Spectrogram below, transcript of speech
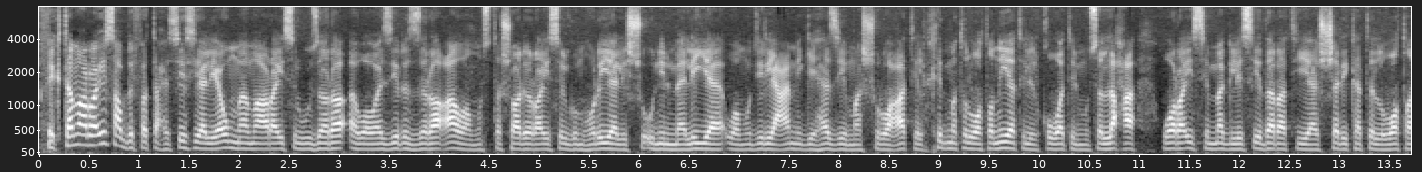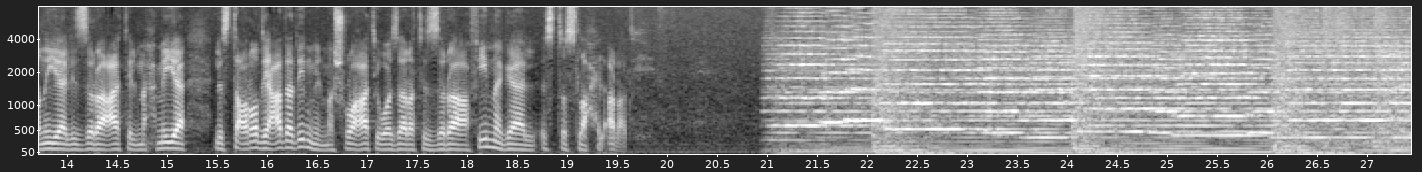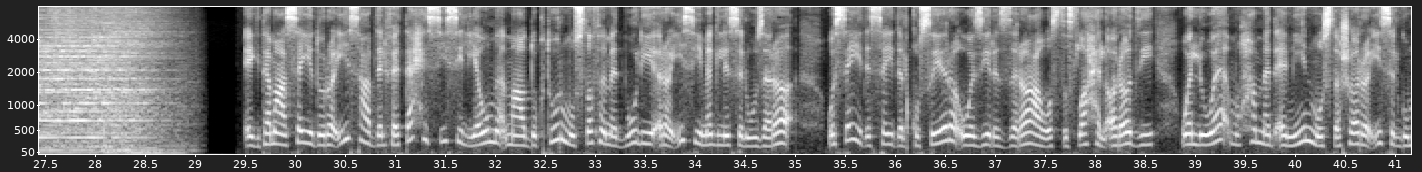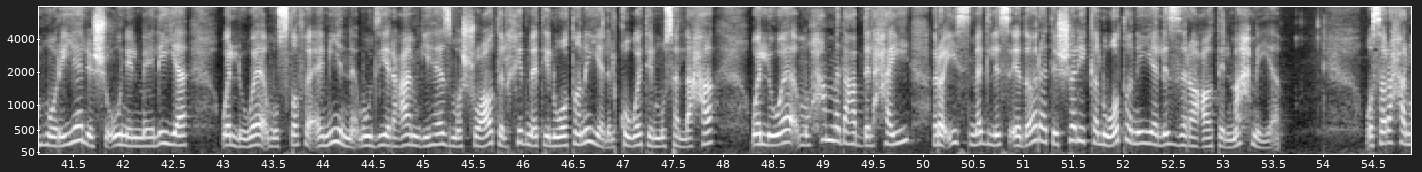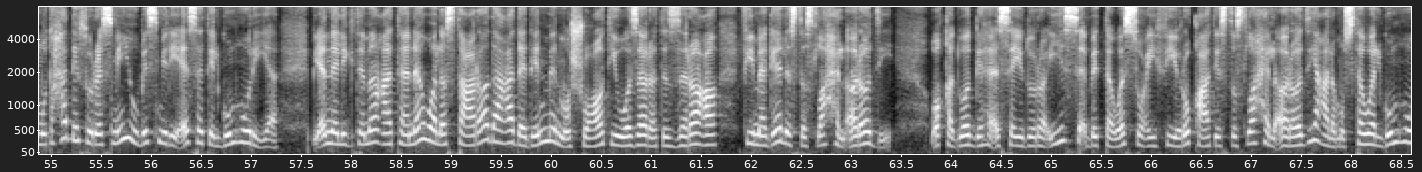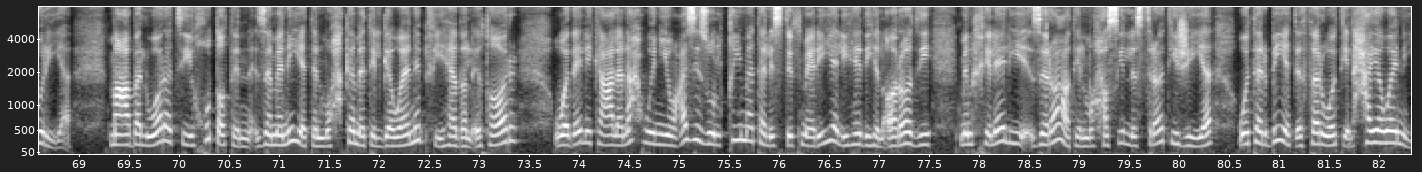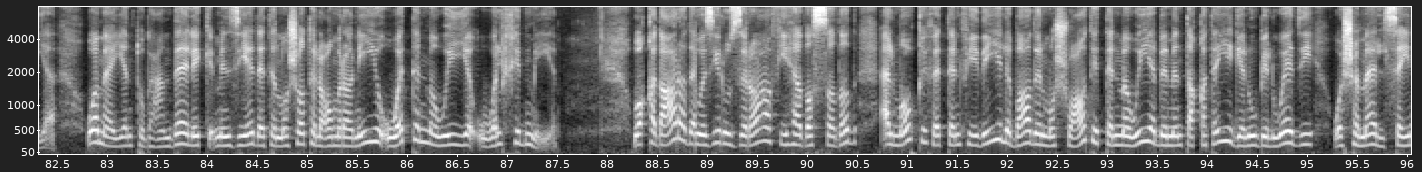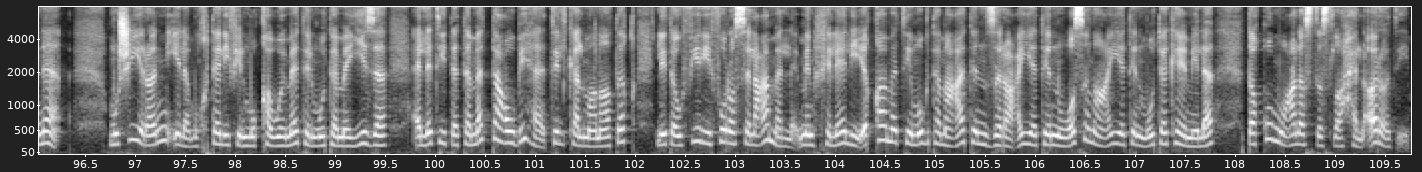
اجتمع الرئيس عبد الفتاح السيسي اليوم مع رئيس الوزراء ووزير الزراعة ومستشار رئيس الجمهورية للشؤون المالية ومدير عام جهاز مشروعات الخدمة الوطنية للقوات المسلحة ورئيس مجلس إدارة الشركة الوطنية للزراعات المحمية لاستعراض عدد من مشروعات وزارة الزراعة في مجال استصلاح الأراضي. اجتمع السيد الرئيس عبد الفتاح السيسي اليوم مع الدكتور مصطفى مدبولي رئيس مجلس الوزراء والسيد السيد القصير وزير الزراعة واستصلاح الأراضي واللواء محمد أمين مستشار رئيس الجمهورية للشؤون المالية واللواء مصطفى أمين مدير عام جهاز مشروعات الخدمة الوطنية للقوات المسلحة واللواء محمد عبد الحي رئيس مجلس إدارة الشركة الوطنية للزراعات المحمية. وصرح المتحدث الرسمي باسم رئاسة الجمهورية بأن الاجتماع تناول استعراض عدد من مشروعات وزارة الزراعة في مجال استصلاح الأراضي. وقد وجه السيد الرئيس بالتوسع في رقعة استصلاح الأراضي على مستوى الجمهورية مع بلورة خطط زمنية محكمة الجوانب في هذا الإطار وذلك على نحو يعزز القيمة الاستثمارية لهذه الأراضي من خلال زراعة المحاصيل الاستراتيجية وتربية الثروة الحيوانية. وما ينتج عن ذلك من زيادة النشاط العمراني والتنموي والخدمي. وقد عرض وزير الزراعة في هذا الصدد الموقف التنفيذي لبعض المشروعات التنموية بمنطقتي جنوب الوادي وشمال سيناء مشيرا إلى مختلف المقومات المتميزة التي تتمتع بها تلك المناطق لتوفير فرص العمل من خلال إقامة مجتمعات زراعية وصناعية متكاملة تقوم على استصلاح الأراضي.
